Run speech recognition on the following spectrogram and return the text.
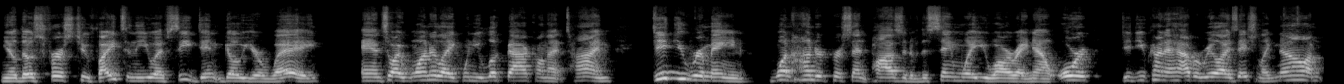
you know those first two fights in the ufc didn't go your way and so i wonder like when you look back on that time did you remain 100% positive the same way you are right now or did you kind of have a realization like no i'm a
